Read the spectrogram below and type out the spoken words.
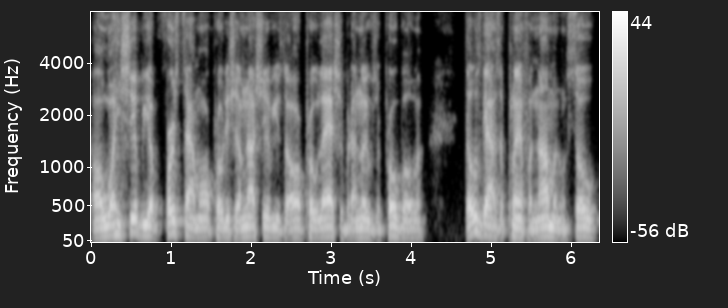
Uh, well, he should be a first time all pro this year. I'm not sure if he was the all pro last year, but I know he was a Pro Bowler. Those guys are playing phenomenal. So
